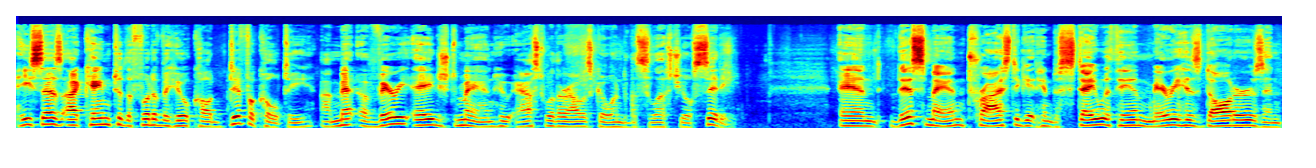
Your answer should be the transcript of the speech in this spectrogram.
he says, I came to the foot of a hill called Difficulty. I met a very aged man who asked whether I was going to the celestial city. And this man tries to get him to stay with him, marry his daughters, and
